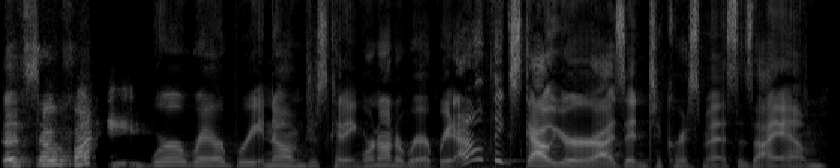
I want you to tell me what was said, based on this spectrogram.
That's so funny. We're a rare breed. No, I'm just kidding. We're not a rare breed. I don't think Scout you're as into Christmas as I am.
